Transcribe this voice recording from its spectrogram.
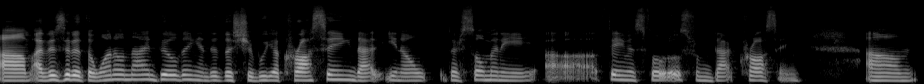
Um, I visited the 109 building and did the Shibuya crossing. That you know, there's so many uh, famous photos from that crossing. Um,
